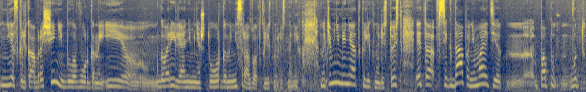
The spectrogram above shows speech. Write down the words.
несколько обращений было в органы, и э, говорили они мне, что органы не сразу откликнулись на них. Но, тем не менее, откликнулись. То есть это всегда, понимаете, вот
